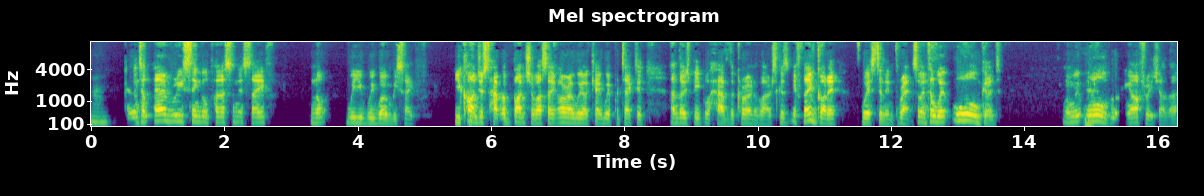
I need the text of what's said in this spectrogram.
Mm. Because until every single person is safe, not we we won't be safe. You can't just have a bunch of us say, "All right, we're okay, we're protected," and those people have the coronavirus. Because if they've got it, we're still in threat. So until we're all good, when we're yeah. all looking after each other,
